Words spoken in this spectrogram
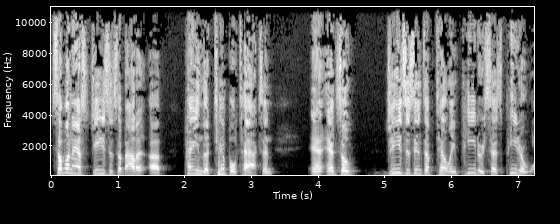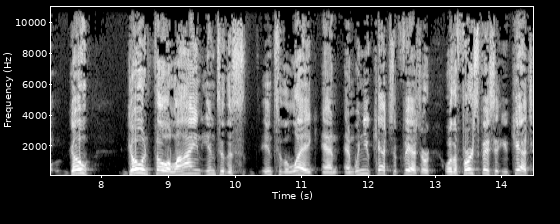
someone asked Jesus about a, a paying the temple tax. And, and, and so Jesus ends up telling Peter, he says, Peter, go, go and throw a line into the, into the lake and, and when you catch the fish or or the first fish that you catch,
